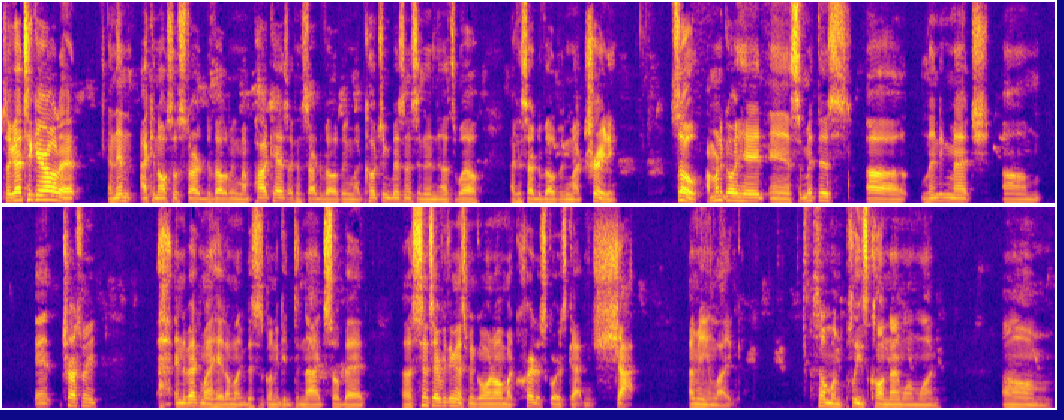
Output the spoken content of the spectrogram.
So I got to take care of all that. And then I can also start developing my podcast. I can start developing my coaching business. And then as well, I can start developing my trading. So I'm going to go ahead and submit this uh, lending match. Um, and trust me, in the back of my head, I'm like, this is going to get denied so bad. Uh, since everything that's been going on, my credit score has gotten shot. I mean, like, someone please call 911. Um,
